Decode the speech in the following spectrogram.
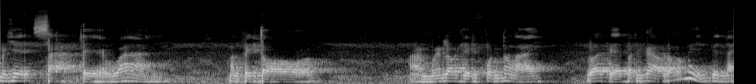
ไม่ใช่สักแต่ว่ามันไปต่อเหมือนเราเห็นคนทั้งหลายร้อยแปดพันเก้าเราก็ไม่เห็นเป็นไร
